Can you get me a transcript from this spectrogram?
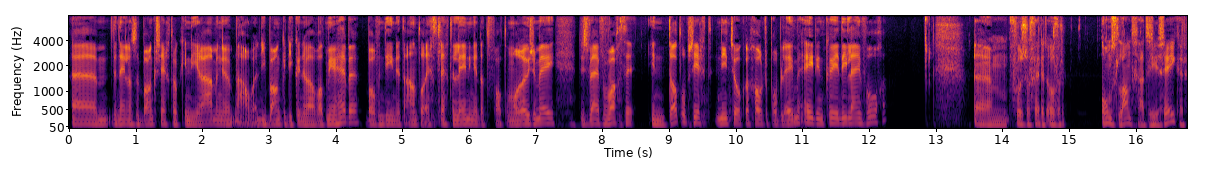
Ehm, de Nederlandse bank zegt ook in die ramingen... nou, die banken die kunnen wel wat meer hebben. Bovendien het aantal echt slechte leningen, dat valt allemaal reuze mee. Dus wij verwachten in dat opzicht niet zulke grote problemen. Edin, kun je die lijn volgen? Um, voor zover het over ons land gaat, zeer zeker.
